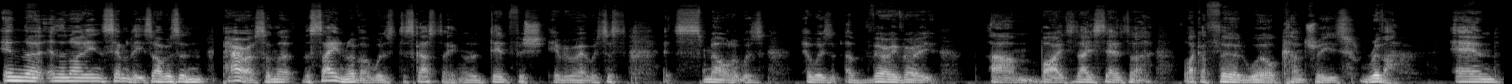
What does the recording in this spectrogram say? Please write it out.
in the in the 1970s, I was in Paris and the, the Seine River was disgusting. There were dead fish everywhere. It was just it smelled. It was it was a very very um, by today's standards like a third world country's river, and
